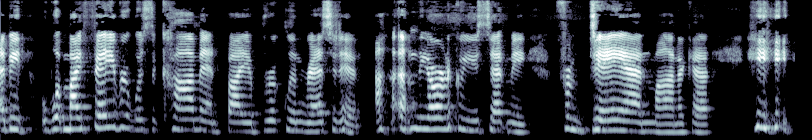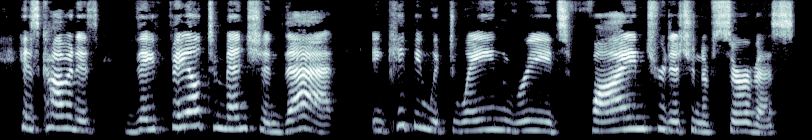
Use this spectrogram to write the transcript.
I mean, what my favorite was the comment by a Brooklyn resident on the article you sent me from Dan Monica. He his comment is they failed to mention that in keeping with Duane Reade's fine tradition of service,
